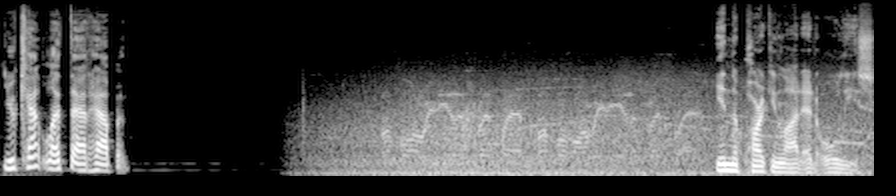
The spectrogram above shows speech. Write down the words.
You can't let that happen. In the parking lot at Ole's,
